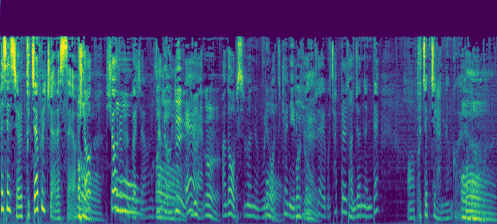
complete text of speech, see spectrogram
회사에서 저를 붙잡을 줄 알았어요. 어. 쇼, 쇼를 한 오, 거죠. 돼, 안 돼. 예. 어. 아, 너 없으면 우리 어, 어, 떻게 하니 이렇게. 할 줄 알고 차표를 던졌는데 어, 붙잡질 않는 거예요. 어.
